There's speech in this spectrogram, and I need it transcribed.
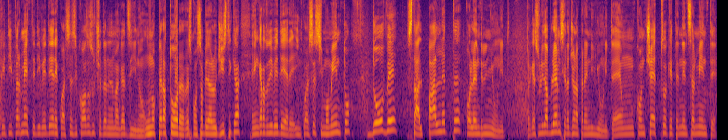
che ti permette di vedere qualsiasi cosa succede nel magazzino. Un operatore responsabile della logistica è in grado di vedere in qualsiasi momento dove sta il pallet o l'handling unit, perché sull'IWM si ragiona per handling unit, è un concetto che tendenzialmente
